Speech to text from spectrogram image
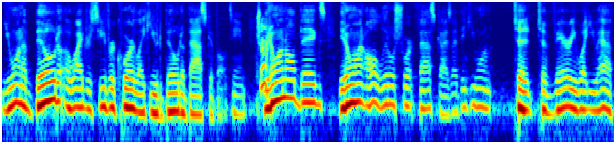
you want to build a wide receiver core like you'd build a basketball team. Sure. You don't want all bigs. You don't want all little, short, fast guys. I think you want to to vary what you have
